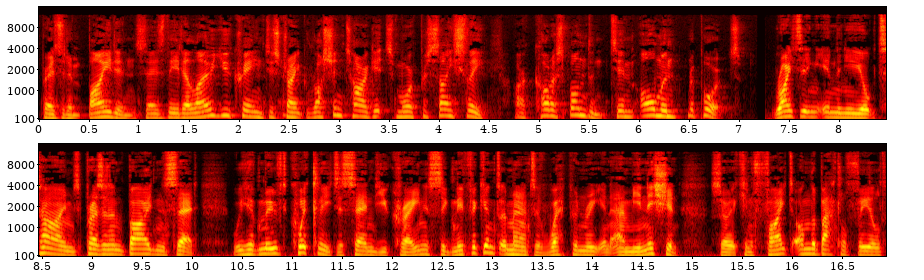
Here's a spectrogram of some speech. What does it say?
President Biden says they'd allow Ukraine to strike Russian targets more precisely. Our correspondent Tim Allman reports. Writing in the New York Times, President Biden said, We have moved quickly to send Ukraine a significant amount of weaponry and ammunition so it can fight on the battlefield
